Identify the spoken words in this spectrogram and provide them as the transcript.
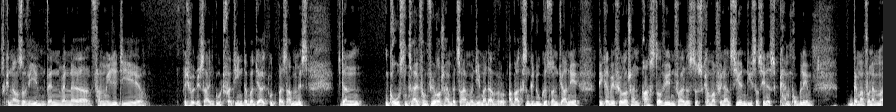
Das ist genauso wie, wenn, wenn eine Familie, die ich würde nicht sagen gut verdient, aber die halt gut beisammen ist, die dann einen großen Teil vom Führerschein bezahlen. Wenn jemand erwachsen genug ist, dann ja, nee, Pkw-Führerschein passt auf jeden Fall, das, das kann man finanzieren, dies, das, jenes, kein Problem. Wenn man von einem äh,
